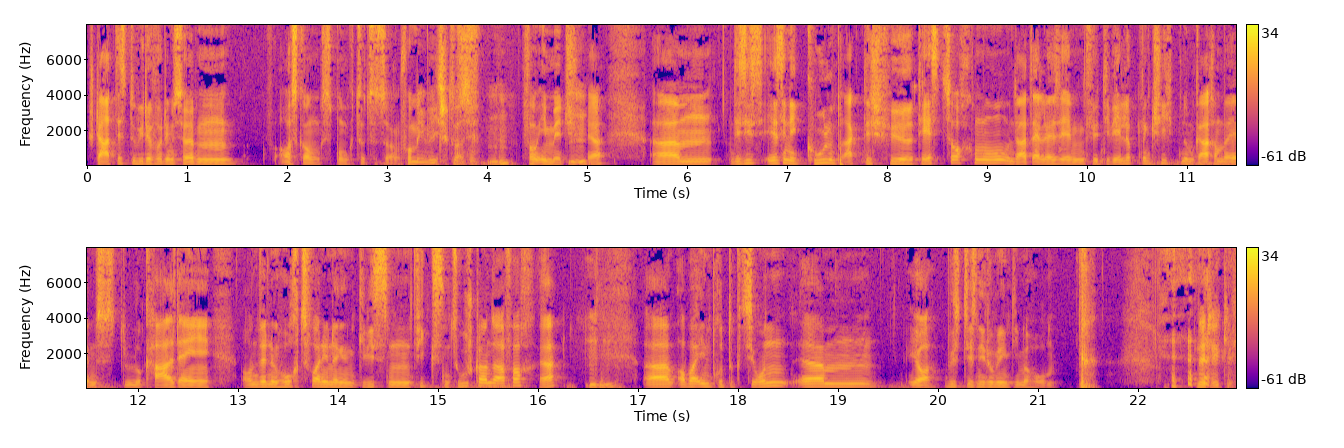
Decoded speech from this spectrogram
startest du wieder vor demselben Ausgangspunkt sozusagen. Vom Image quasi. Mhm. Vom Image, mhm. ja. Ähm, das ist irrsinnig cool und praktisch für Testsachen und auch teilweise eben für Development-Geschichten, um gar einmal eben lokal deine Anwendung hochzufahren in einem gewissen fixen Zustand einfach, ja. Mhm. Ähm, aber in Produktion, ähm, ja, wirst du es nicht unbedingt immer haben. Nicht wirklich.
